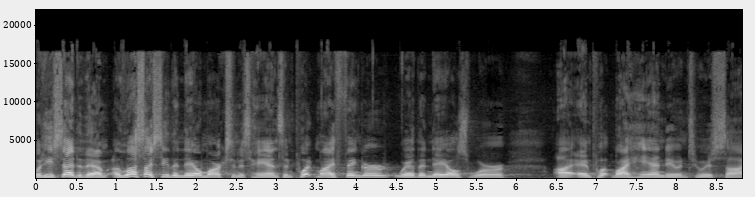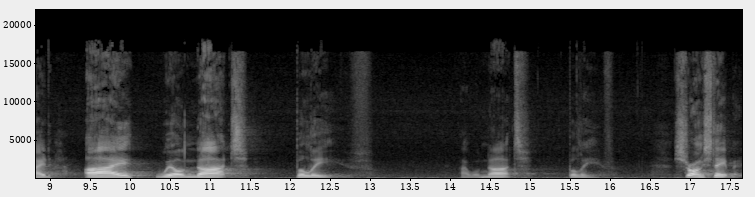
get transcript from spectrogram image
But he said to them, Unless I see the nail marks in his hands and put my finger where the nails were, uh, and put my hand into his side, I will not believe. I will not believe. Strong statement.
